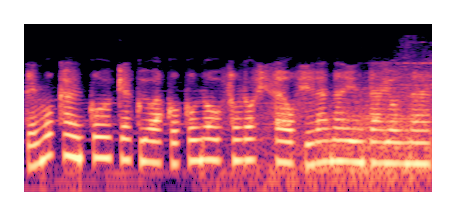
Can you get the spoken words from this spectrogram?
でも観光客はここの恐ろしさを知らないんだよな。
